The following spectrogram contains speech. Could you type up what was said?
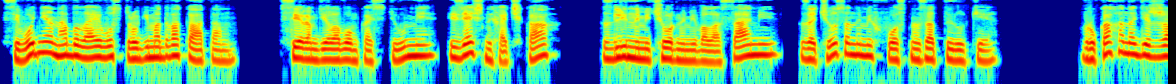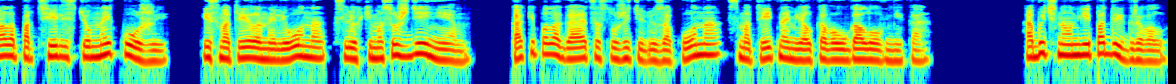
Сегодня она была его строгим адвокатом, в сером деловом костюме, изящных очках, с длинными черными волосами, зачесанными хвост на затылке. В руках она держала портфель из темной кожи и смотрела на Леона с легким осуждением, как и полагается служителю закона смотреть на мелкого уголовника. Обычно он ей подыгрывал.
